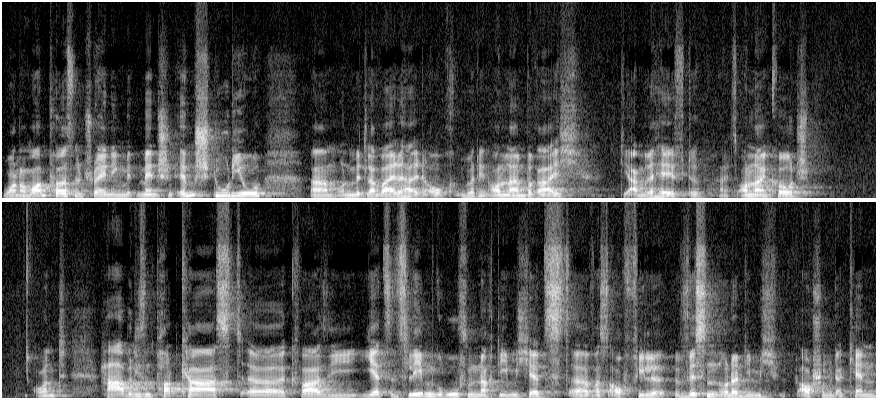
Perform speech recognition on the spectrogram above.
One-on-One Personal Training mit Menschen im Studio ähm, und mittlerweile halt auch über den Online-Bereich die andere Hälfte als Online-Coach und habe diesen Podcast äh, quasi jetzt ins Leben gerufen, nachdem ich jetzt, äh, was auch viele wissen oder die mich auch schon wieder kennen,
